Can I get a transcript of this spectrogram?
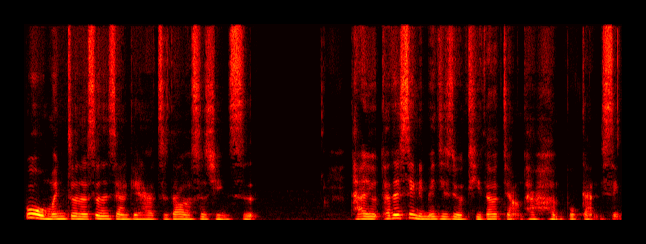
不过我们真的是很想给他知道的事情是，他有他在信里面其实有提到讲他很不甘心。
